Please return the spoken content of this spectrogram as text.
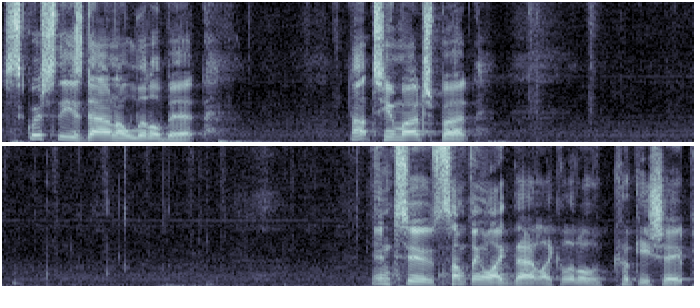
squish these down a little bit. Not too much, but into something like that, like a little cookie shape.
